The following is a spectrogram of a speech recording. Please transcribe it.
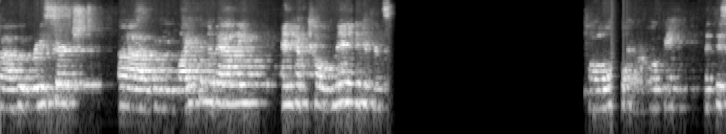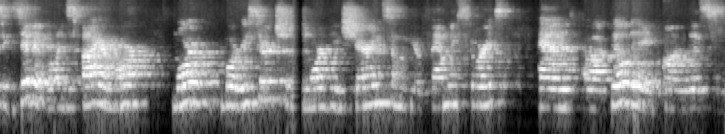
uh, who researched uh, the life in the valley and have told many different told, and we're hoping that this exhibit will inspire more, more, more research, more of you sharing some of your family stories and uh, building on this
